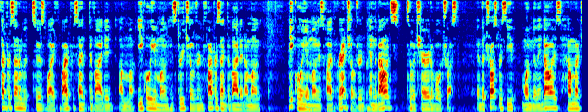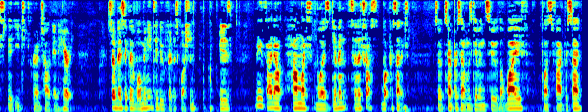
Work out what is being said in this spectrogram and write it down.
10% of it to his wife, 5% divided um, equally among his three children, 5% divided among equally among his five grandchildren, and the balance to a charitable trust. If the trust received $1 million, how much did each grandchild inherit? So basically what we need to do for this question is we need to find out how much was given to the trust, what percentage. So 10% was given to the wife, plus 5%,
